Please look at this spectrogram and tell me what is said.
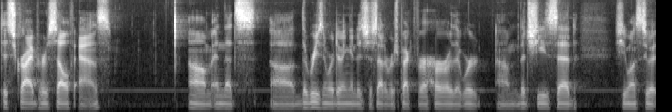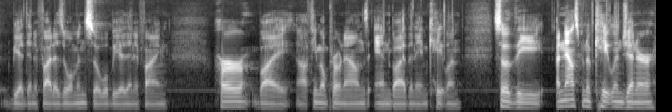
described herself as um, and that's uh, the reason we're doing it is just out of respect for her that we're um, that she said she wants to be identified as a woman, so we'll be identifying her by uh, female pronouns and by the name Caitlyn. So the announcement of Caitlyn Jenner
